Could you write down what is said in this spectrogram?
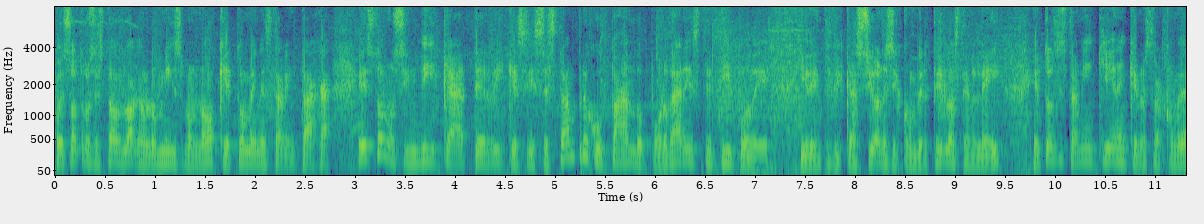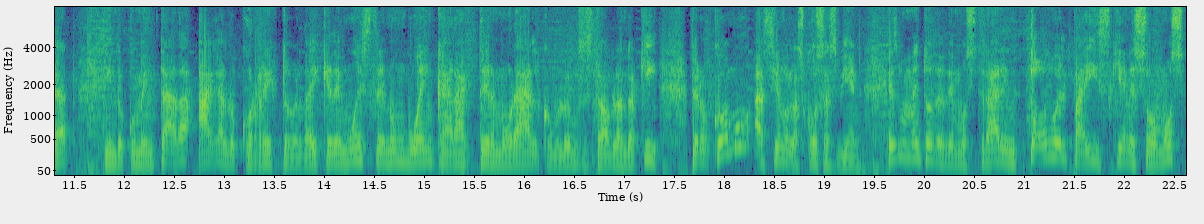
pues otros estados lo hagan lo mismo, ¿no? Que tomen esta ventaja. Esto nos indica, Terry, que si se están preocupando por dar este tipo de identificaciones y convertirlo hasta en ley, entonces también quieren que nuestra comunidad indocumentada haga lo correcto, ¿verdad? Y que demuestren un buen carácter moral, como lo hemos estado hablando aquí. Pero ¿cómo? Haciendo las cosas bien. Es momento de demostrar en todo el país quiénes somos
